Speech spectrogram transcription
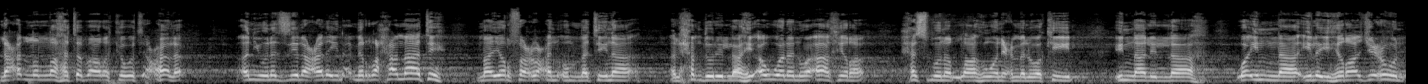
لعل الله تبارك وتعالى أن ينزل علينا من رحماته ما يرفع عن أمتنا. الحمد لله أولا وآخرا. حسبنا الله ونعم الوكيل. إنا لله وإنا إليه راجعون.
